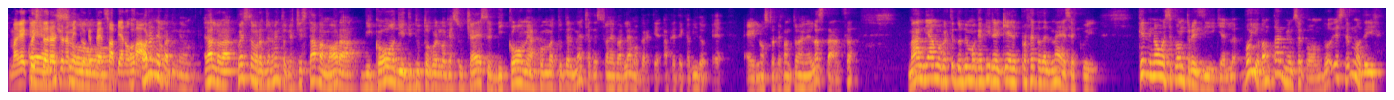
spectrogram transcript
Magari questo eh, è il ragionamento che penso abbiano fatto. Ora ne parliamo. Allora, questo è un ragionamento che ci stava, ma ora di Cody e di tutto quello che è successo e di come ha combattuto il match, adesso ne parliamo perché avrete capito che è il nostro elefantone nella stanza. Ma andiamo perché dobbiamo capire chi è il profeta del mese qui. Kevin Owens contro Ezekiel. Voglio vantarmi un secondo di essere uno dei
